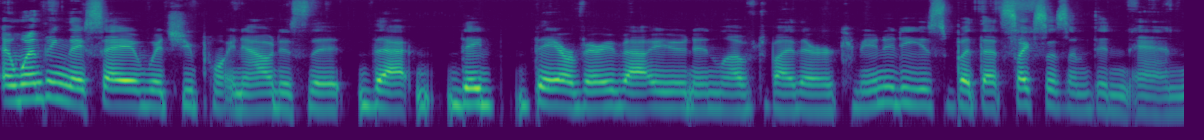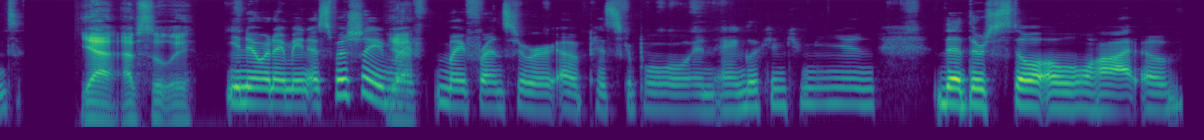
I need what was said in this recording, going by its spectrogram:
And one thing they say, which you point out, is that that they they are very valued and loved by their communities, but that sexism didn't end. Yeah, absolutely. You know what I mean? Especially Yeah. my my friends who are Episcopal and Anglican communion, that there's still a lot of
